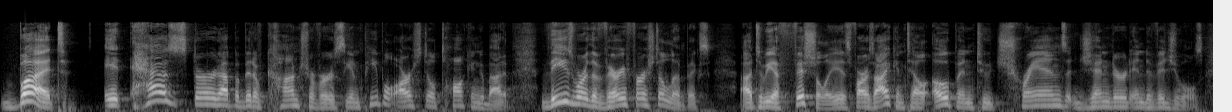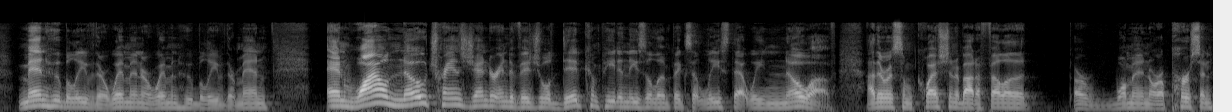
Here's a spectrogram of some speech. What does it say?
But it has stirred up a bit of controversy, and people are still talking about it. These were the very first Olympics uh, to be officially, as far as I can tell, open to transgendered individuals men who believe they're women or women who believe they're men. And while no transgender individual did compete in these Olympics, at least that we know of, uh, there was some question about a fellow or woman or a person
